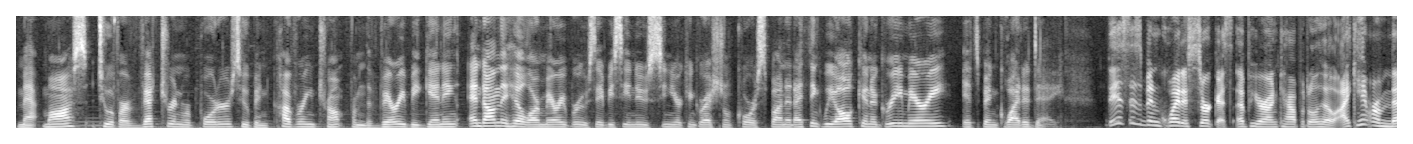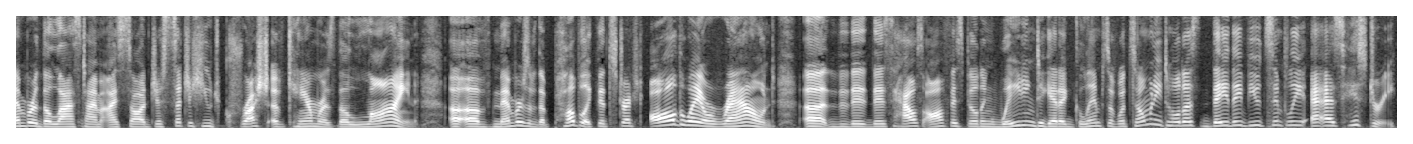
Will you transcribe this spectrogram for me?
Matt Mosk, two of our veteran reporters who've been covering Trump from the very beginning. And on the Hill, our Mary Bruce, ABC News senior congressional correspondent. I think we all can agree, Mary, it's been quite a day. This has been quite a circus up here on Capitol Hill. I can't remember the last time I saw just such a huge crush of cameras, the line uh, of members of the public that stretched all the way around uh, the, this House office building, waiting to get a glimpse of what so many told us they, they viewed simply as history.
